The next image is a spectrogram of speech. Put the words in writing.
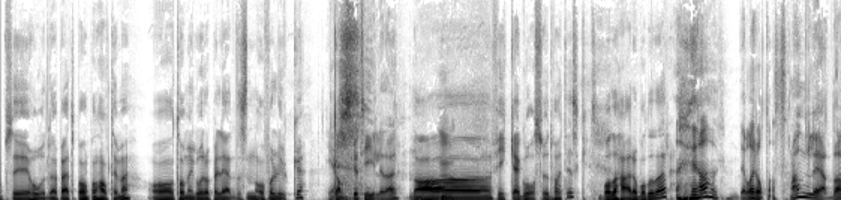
Opps i hovedløpet etterpå, på en halvtime. og Tommy går opp i ledelsen og får luke, Ganske tidlig der. da fikk jeg gåsehud, faktisk. Både her og både der. Ja, det var rått, altså. Han leda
